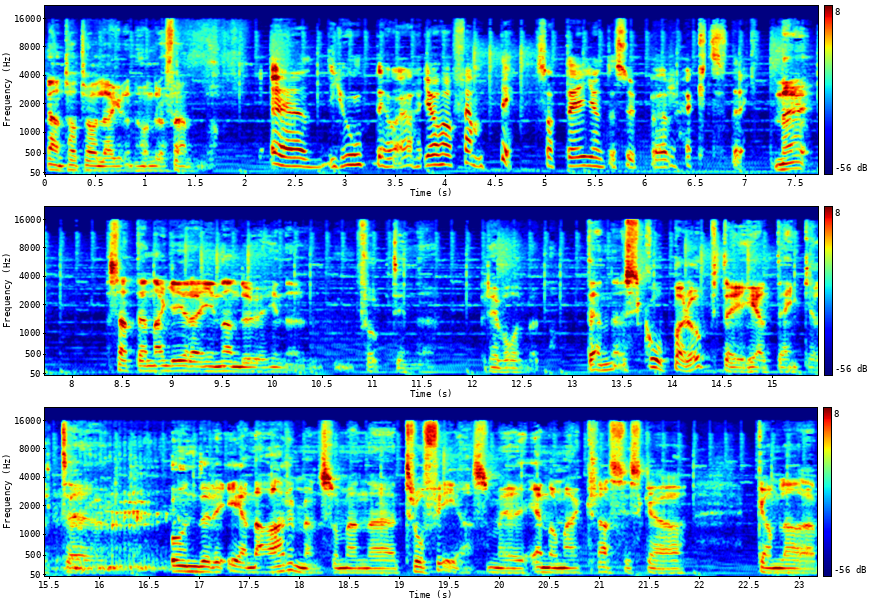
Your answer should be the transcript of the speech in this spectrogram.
Jag antar att du har lägre än 105 va? Uh, jo, det har jag. Jag har 50, så det är ju inte superhögt direkt. Nej, så att den agerar innan du hinner få upp din eh, revolver. Den skopar upp dig helt enkelt eh, under ena armen som en eh, trofé som är en av de här klassiska gamla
